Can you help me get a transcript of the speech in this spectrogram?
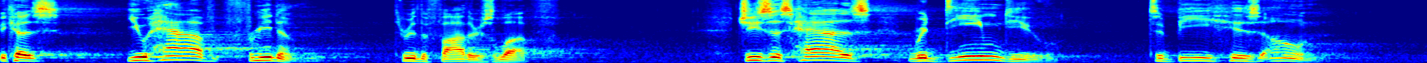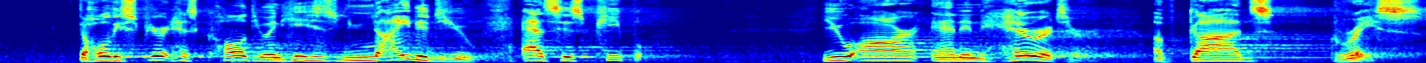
because you have freedom through the Father's love. Jesus has redeemed you to be his own. The Holy Spirit has called you and he has united you as his people. You are an inheritor of God's grace.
